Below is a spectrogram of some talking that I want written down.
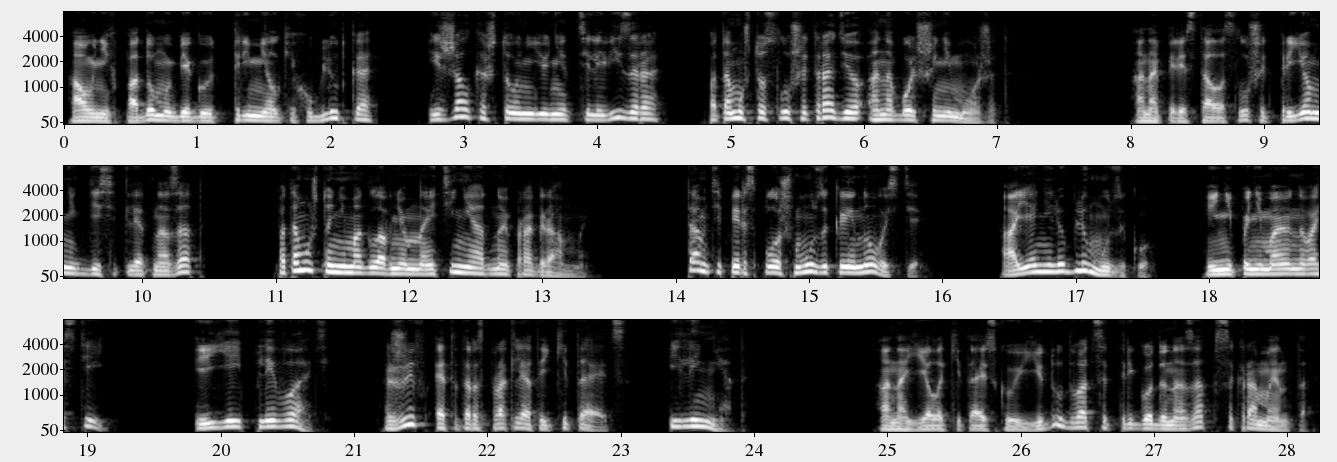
А у них по дому бегают три мелких ублюдка и жалко, что у нее нет телевизора, потому что слушать радио она больше не может. Она перестала слушать приемник 10 лет назад, потому что не могла в нем найти ни одной программы. Там теперь сплошь музыка и новости, а я не люблю музыку и не понимаю новостей. И ей плевать, жив этот распроклятый китаец или нет. Она ела китайскую еду 23 года назад в Сакраменто,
